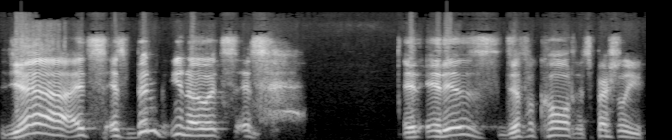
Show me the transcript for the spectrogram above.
Yeah, it's it's been you know it's it's it it is difficult, especially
